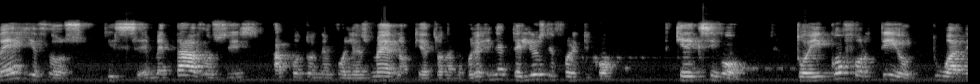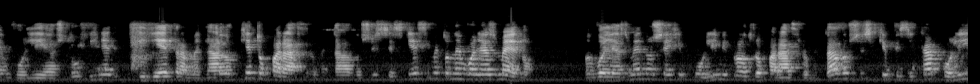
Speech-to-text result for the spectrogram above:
μέγεθος της ε, μετάδοσης από τον εμβολιασμένο και τον ανεμβολιασμένο είναι τελείως διαφορετικό. Και εξηγώ. Το οικό φορτίο του ανεμβολίαστου είναι ιδιαίτερα μεγάλο και το παράθυρο μετάδοσης σε σχέση με τον εμβολιασμένο. Ο εμβολιασμένος έχει πολύ μικρότερο παράθυρο μετάδοσης και φυσικά πολύ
